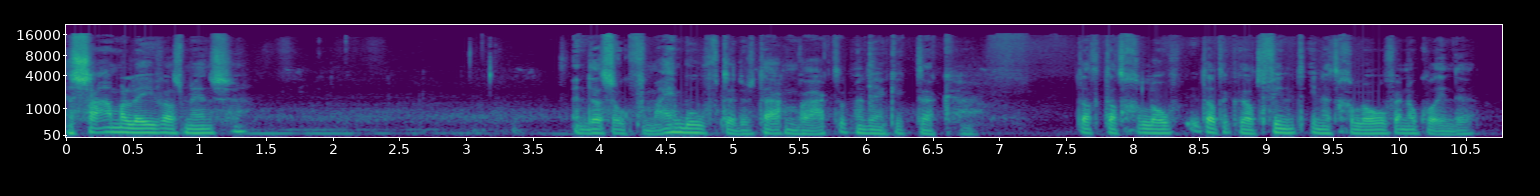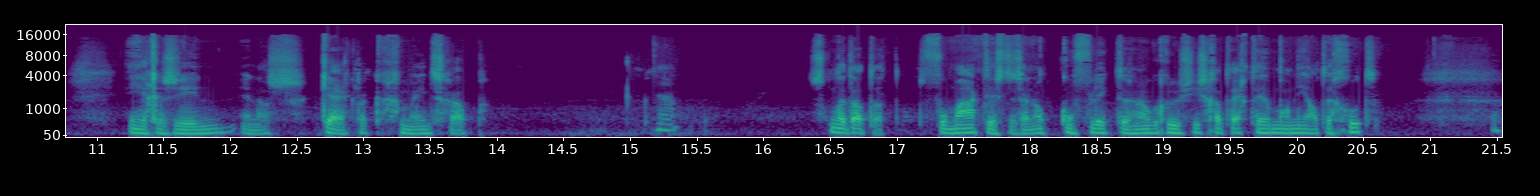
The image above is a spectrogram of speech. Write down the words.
en samenleven als mensen. En dat is ook voor mijn behoefte. Dus daarom raakt het me, denk ik, dat ik, eh, dat, ik dat, geloof, dat ik dat vind in het geloof en ook wel in, de, in je gezin en als kerkelijke gemeenschap. Ja. Zonder dat dat volmaakt is. Er zijn ook conflicten en ook ruzies. Gaat echt helemaal niet altijd goed. Maar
